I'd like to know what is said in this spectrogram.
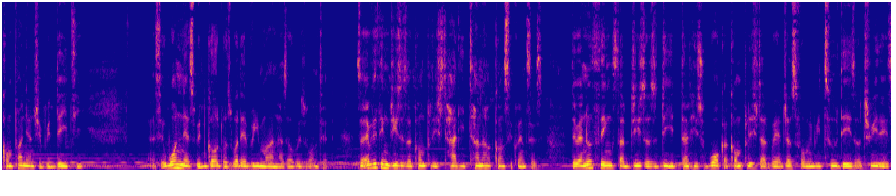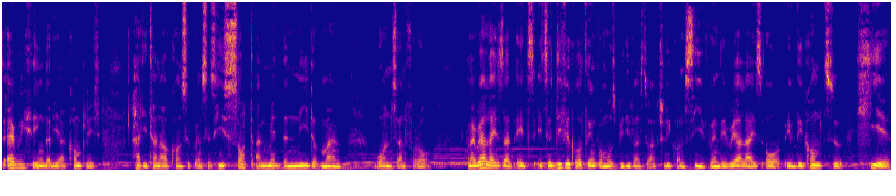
companionship with deity. So oneness with God was what every man has always wanted. So everything Jesus accomplished had eternal consequences. There were no things that Jesus did that his work accomplished that were just for maybe two days or three days. Everything that he accomplished had eternal consequences. He sought and met the need of man once and for all. And I realize that it's it's a difficult thing for most believers to actually conceive when they realize or if they come to hear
